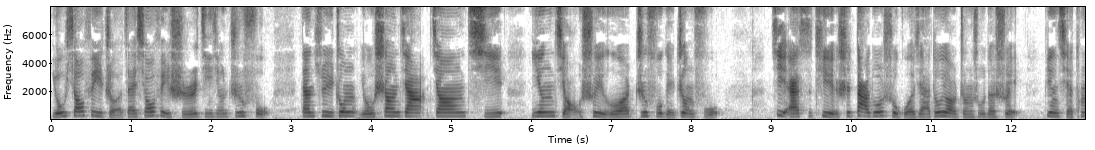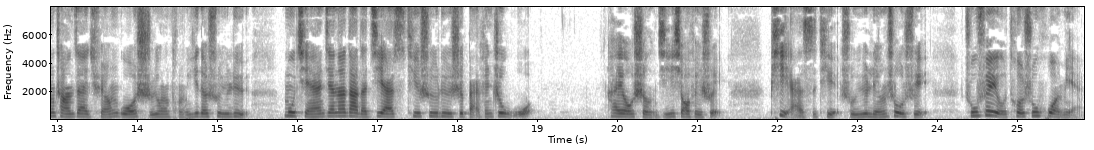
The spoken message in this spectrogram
由消费者在消费时进行支付，但最终由商家将其应缴税额支付给政府。GST 是大多数国家都要征收的税，并且通常在全国使用统一的税率。目前加拿大的 GST 税率是百分之五，还有省级消费税。PST 属于零售税，除非有特殊豁免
